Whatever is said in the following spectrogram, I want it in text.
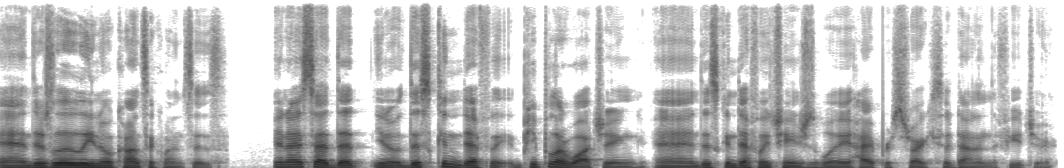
and there's literally no consequences. And I said that you know this can definitely people are watching, and this can definitely change the way hyper strikes are done in the future.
